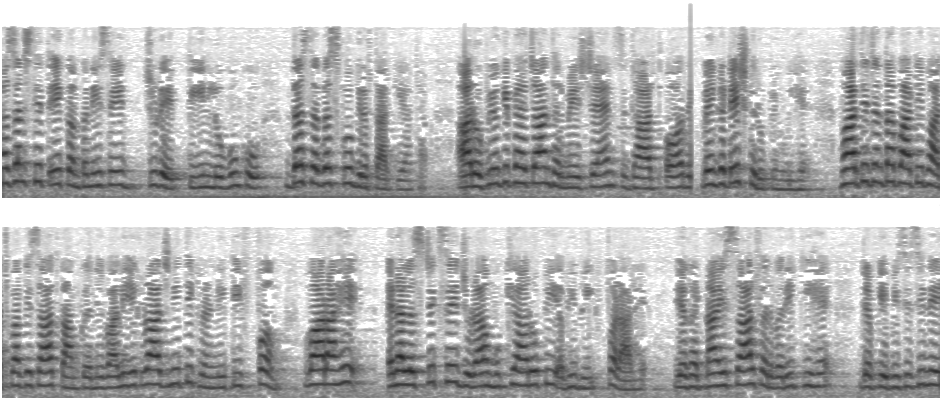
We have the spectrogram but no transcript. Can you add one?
हसन स्थित एक कंपनी से जुड़े तीन लोगों को 10 अगस्त को गिरफ़्तार किया था। आरोपियों की पहचान धर्मेश जैन, सिद्धार्थ और वेंकटेश के रूप में हुई है। भारतीय जनता पार्टी भाजपा के साथ काम करने वाली एक राजनीतिक रणनीति फर्म वाराहे एनालिस्टिक से जुड़ा मुख्य आरोपी अभी भी फरार है। यह घटना इस साल फरवरी की है जब केपीसीसी ने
